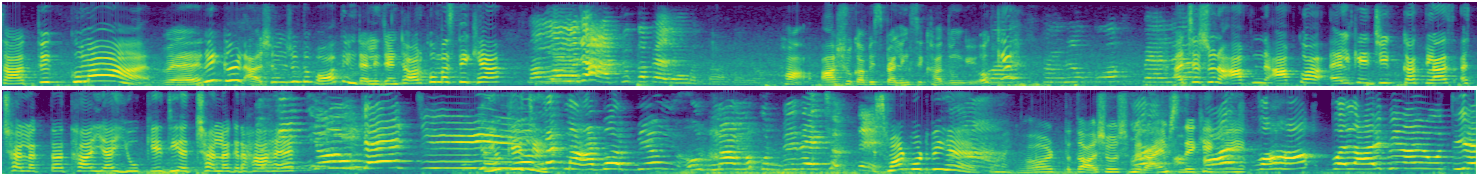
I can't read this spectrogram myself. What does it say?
सात्विक कुमार। वेरी गुड अंशु तो बहुत इंटेलिजेंट है। और खूब मस्ती क्या? का हाँ। आशु का भी स्पेलिंग सिखा दूँगी। ओके को अच्छा सुनो आप आपको एल के जी का क्लास अच्छा लगता था या यू के जी अच्छा लग रहा है? यूकेजी UKG? स्मार्ट बोर्ड भी है हैं। स्मार्ट बोर्ड भी है? oh तो, तो आशु उसमें राइम्स देखेगी और वहाँ पढ़ाई भी नहीं होती है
